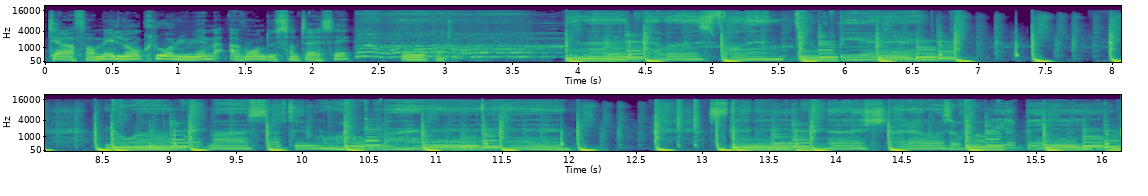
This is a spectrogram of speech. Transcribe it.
terraformer l'enclos en lui-même avant de s'intéresser au contour. Myself to hold my hand. Standing in the shadows of where we have been.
